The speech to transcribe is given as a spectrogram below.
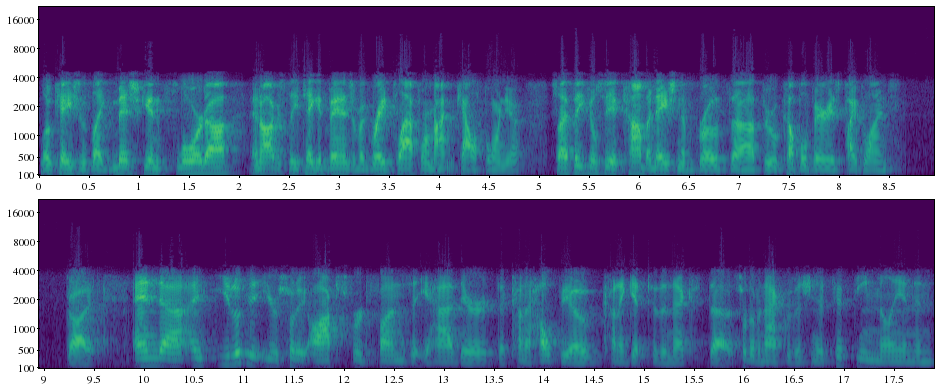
locations like Michigan, Florida, and obviously take advantage of a great platform out in California. So I think you'll see a combination of growth uh, through a couple of various pipelines. Got it. And uh, you look at your sort of Oxford funds that you had there that kind of help you out, kind of get to the next uh, sort of an acquisition. You had 15 million in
